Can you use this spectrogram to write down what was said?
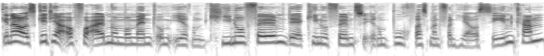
Genau, es geht ja auch vor allem im Moment um ihren Kinofilm, der Kinofilm zu ihrem Buch, was man von hier aus sehen kann.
